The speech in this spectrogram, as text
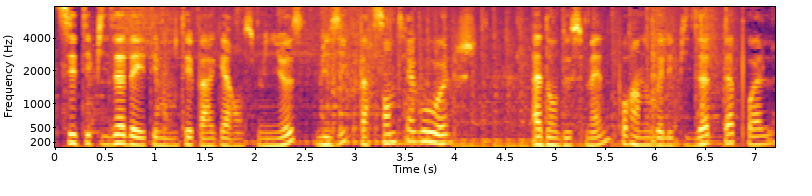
Cet épisode a été monté par Garance Munoz, musique par Santiago Walsh. À dans deux semaines pour un nouvel épisode d'Apoil.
